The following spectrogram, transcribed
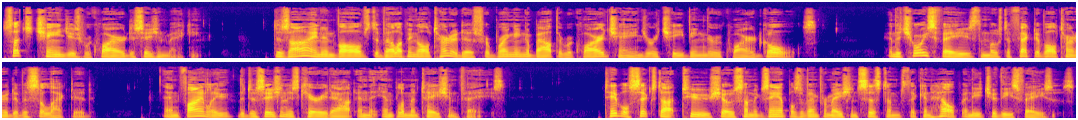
Such changes require decision making. Design involves developing alternatives for bringing about the required change or achieving the required goals. In the choice phase, the most effective alternative is selected. And finally, the decision is carried out in the implementation phase. Table 6.2 shows some examples of information systems that can help in each of these phases.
